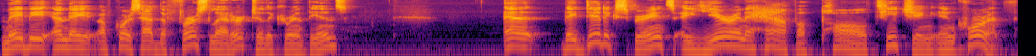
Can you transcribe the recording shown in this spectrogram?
Maybe, and they, of course, had the first letter to the Corinthians. And they did experience a year and a half of Paul teaching in Corinth.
